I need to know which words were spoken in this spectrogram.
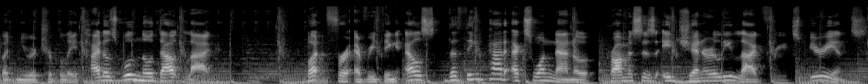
but newer AAA titles will no doubt lag. But for everything else, the ThinkPad X1 Nano promises a generally lag-free experience.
